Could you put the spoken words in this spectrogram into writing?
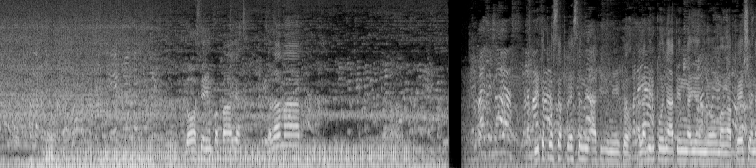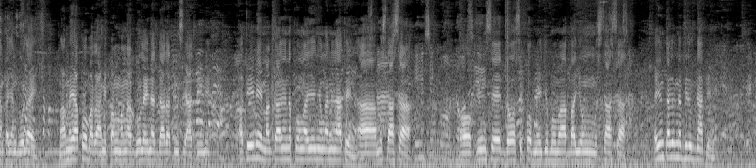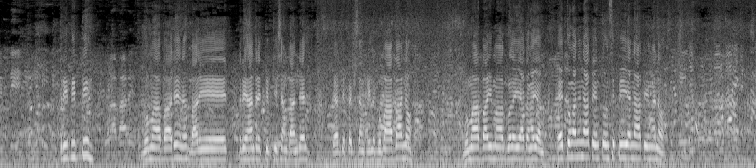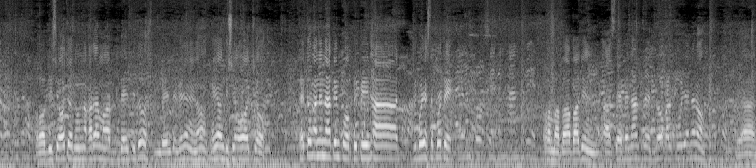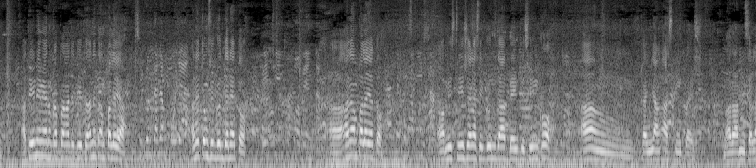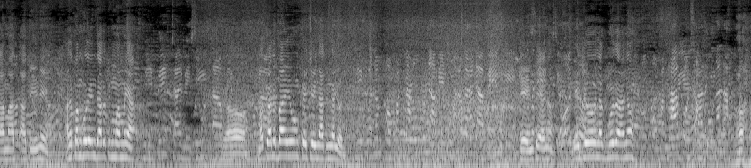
12 yung papaya. Salamat. Ay, sibuyas. Dito po sa pwesto ni Ate Iniko, alamin po natin ngayon yung mga presyo ng kayang gulay. Mamaya po, marami pang mga gulay na darating si Ate Ini. Ate Ini, magkano na po ngayon yung ano natin, ah, mustasa? 15 po, O, 15, 12 po, medyo bumaba yung mustasa. Ay, yung talong na bilog natin? 350. Bumaba rin, no? Bali, 350 isang bundle. 35 isang kilo. Bumaba, no? Bumaba yung mga gulay yata ngayon. Etong ano natin, itong sipiya natin, ano? O, 18. Nung nakaraan, mga 22. 20 ganyan, no? Ngayon, 18. Etong ano natin po, pipin, ah, sibuyas na puti. Ayan po, 700. Oh, mababa din. Ah, 700. Local po yan, ano? Ayan. At yun eh, meron ka pang ano dito. Ano itong palaya? Sigunda lang po yan. Ano itong segunda neto? 25 po benta. Ah, ano ang palaya to? Mistisa. Ah, mistisa na segunda, 25 ang kanyang asking price. Maraming salamat, Ate Ine. Ano pang gulay yung darating mamaya? May pechay, may sitaw. Yo. Magkano ba yung pechay natin ngayon? May ko lang po, pag naupo na, medyo maaga-aga, 20. Kente, ano? Medyo nagmura, ano? Opo, paghapon, 10 na lang.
